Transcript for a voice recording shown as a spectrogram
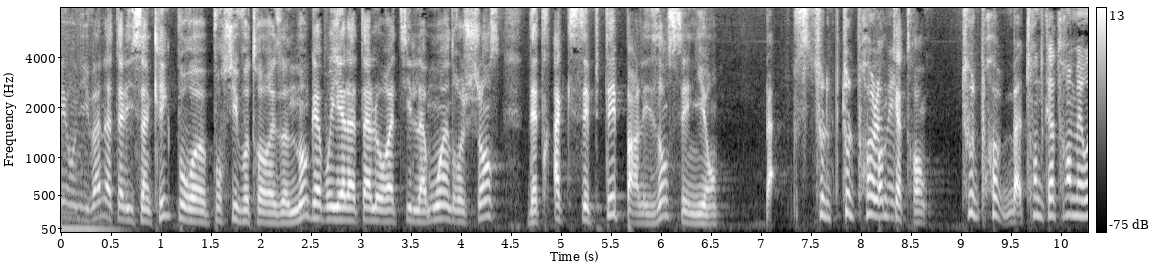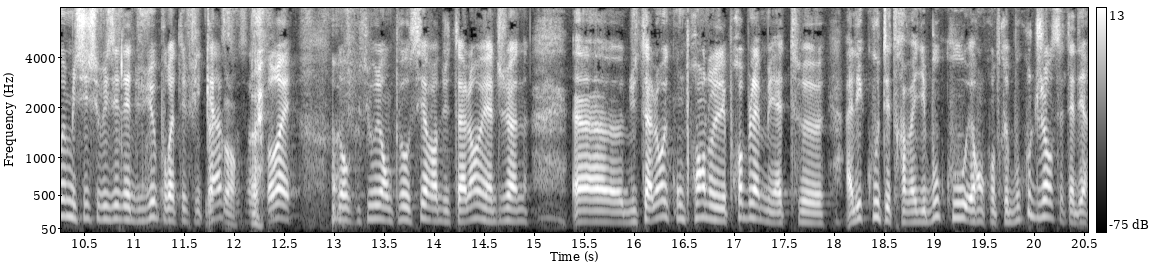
Et on y va, Nathalie Saint-Cric, pour euh, poursuivre votre raisonnement. Gabriel Attal aura-t-il la moindre chance d'être accepté par les enseignants? Bah, tout, le- tout le problème. est- 34 ans. Tout le pro- bah, 34 ans, mais oui, mais s'il suffisait d'être vieux pour être efficace, ça se ferait. Donc, si vous voulez, on peut aussi avoir du talent et être jeune. Euh, du talent et comprendre les problèmes et être euh, à l'écoute et travailler beaucoup et rencontrer beaucoup de gens. C'est-à-dire,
